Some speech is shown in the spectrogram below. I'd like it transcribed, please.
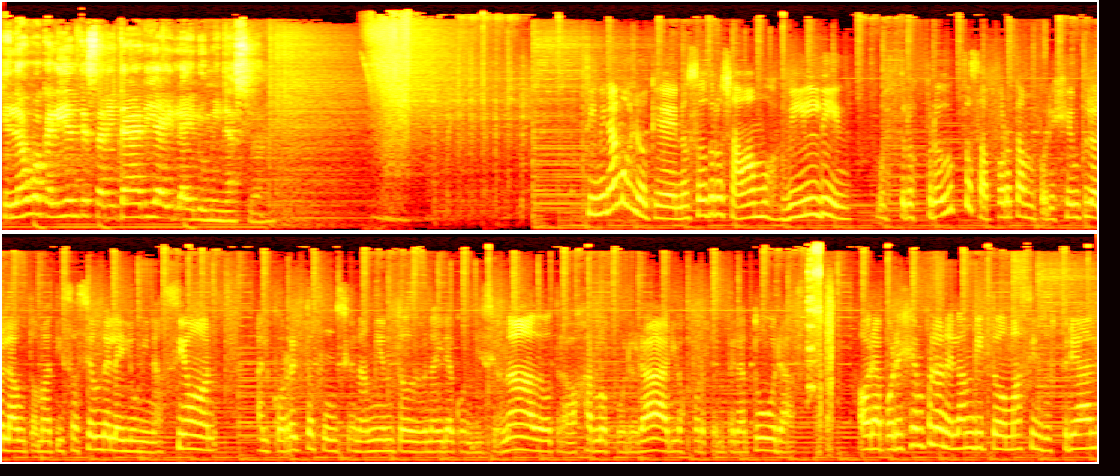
el agua caliente sanitaria y la iluminación. Si miramos lo que nosotros llamamos building, nuestros productos aportan, por ejemplo, la automatización de la iluminación, al correcto funcionamiento de un aire acondicionado, trabajarlo por horarios, por temperaturas. Ahora, por ejemplo, en el ámbito más industrial,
